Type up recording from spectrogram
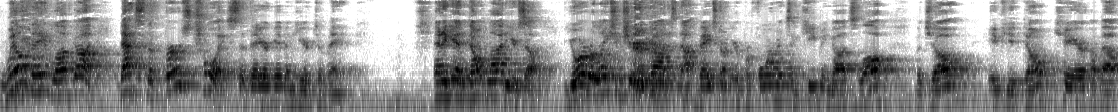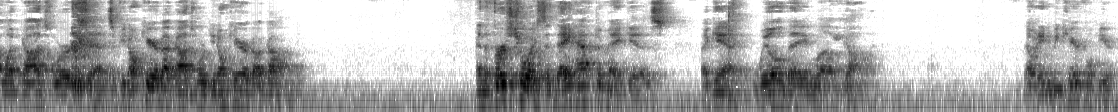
Will they love God? That's the first choice that they are given here to make. And again, don't lie to yourself. Your relationship with God is not based on your performance and keeping God's law, but y'all, if you don't care about what God's word says, if you don't care about God's word, you don't care about God. And the first choice that they have to make is, again, will they love God? Now we need to be careful here.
